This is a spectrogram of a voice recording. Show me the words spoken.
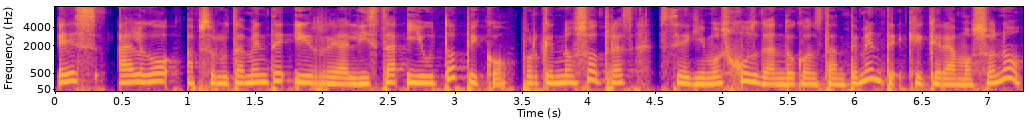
es algo absolutamente irrealista y utópico, porque nosotras seguimos juzgando constantemente, que queramos o no,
